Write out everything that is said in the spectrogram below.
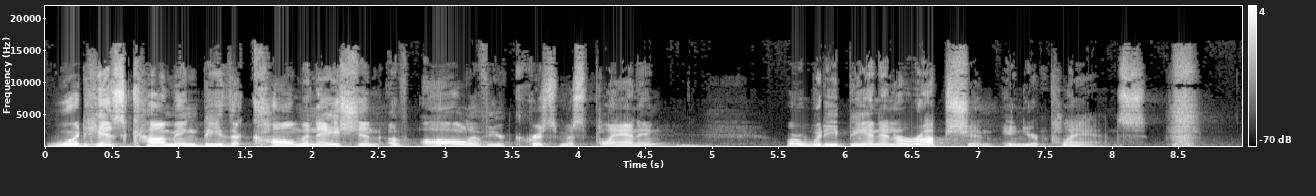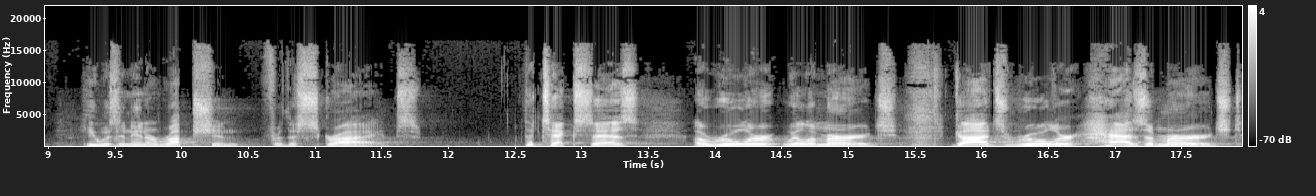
would his coming be the culmination of all of your Christmas planning, or would he be an interruption in your plans? He was an interruption for the scribes. The text says, A ruler will emerge. God's ruler has emerged,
